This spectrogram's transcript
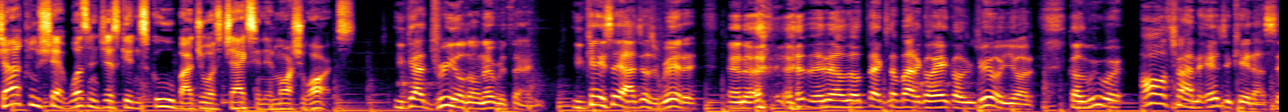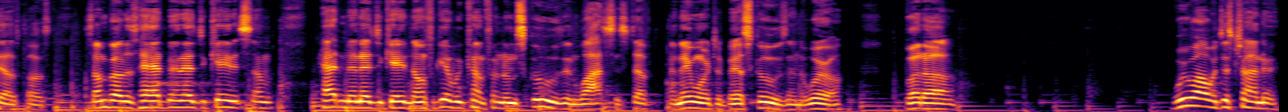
John Clutchette wasn't just getting schooled by George Jackson in martial arts. You got drilled on everything. You can't say I just read it and, uh, and they'll think somebody go ain't gonna drill you on it. Because we were all trying to educate ourselves. Because some brothers had been educated, some hadn't been educated. Don't forget, we come from them schools in Watts and stuff, and they weren't the best schools in the world. But uh, we were always just trying to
